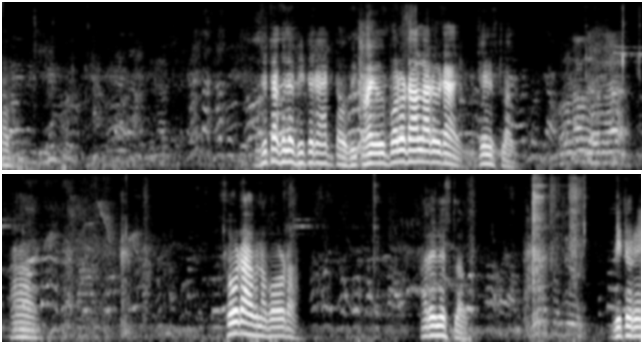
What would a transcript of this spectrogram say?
লাও। জুতা খুলে ভিতরে হাত দাও হয় ওই বড় ডাল আর ওইটা ড্রেন্স লাও। হ্যাঁ। ছোটা হবে না বড়টা আর এনেস লাও ভিতরে।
